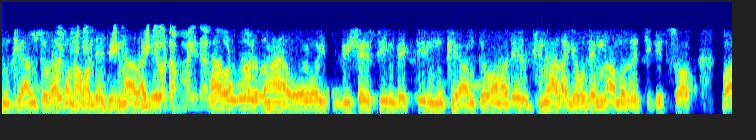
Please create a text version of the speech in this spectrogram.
মুখে আনতেও এখন আমাদের ঘৃণা লাগে। হ্যাঁ ওগুলো হ্যাঁ ওই ওই বিশেষ তিন ব্যক্তির মুখে আনতেও আমাদের ঘৃণা লাগে ওদের নাম। ওদের চিকিৎসক বা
